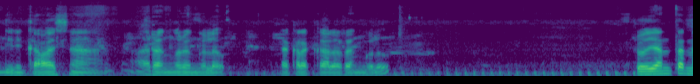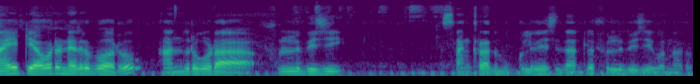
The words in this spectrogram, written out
దీనికి కావాల్సిన రంగురంగులు రకరకాల రంగులు. రోజంతా నైట్ ఎవరు నిద్రపోరు. అందరూ కూడా ఫుల్ బిజీ. సంక్రాంతి ముగ్గులు వేసే దాంట్లో ఫుల్ బిజీగా ఉన్నారు.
